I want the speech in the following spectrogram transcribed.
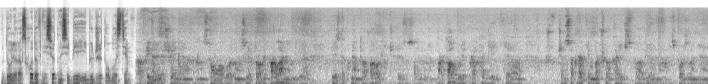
Доля расходов несет на себе и бюджет области. Приняли решение с нового года с электронной парламент, где весь документооборот через э, портал будет проходить, э, чем сократим большое количество объема использования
